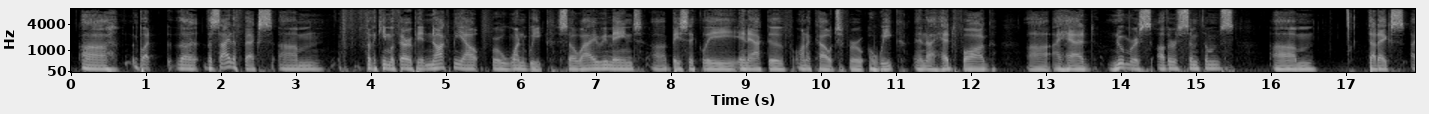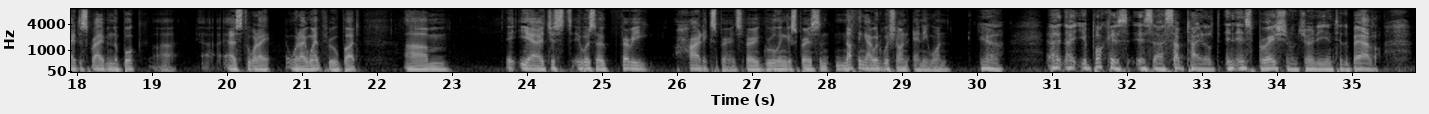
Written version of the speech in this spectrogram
Uh, but the the side effects um, f- for the chemotherapy it knocked me out for one week. So I remained uh, basically inactive on a couch for a week and a head fog. Uh, I had numerous other symptoms um, that I, ex- I describe in the book uh, as to what I what I went through. But um, it- yeah, it just it was a very hard experience, very grueling experience, and nothing I would wish on anyone. Yeah. Uh, uh, your book is is uh, subtitled "An Inspirational Journey into the Battle."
